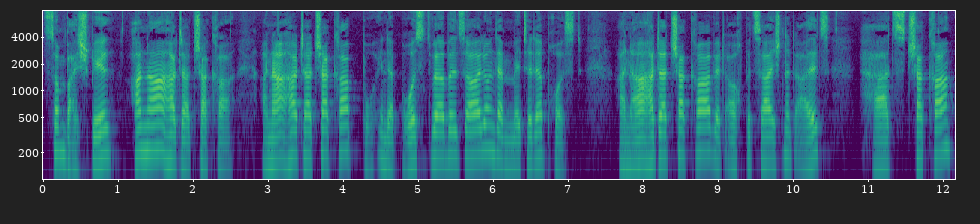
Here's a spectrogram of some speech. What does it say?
Zum Beispiel Anahata Chakra. Anahata Chakra in der Brustwirbelsäule und der Mitte der Brust. Anahata Chakra wird auch bezeichnet als Herzchakra,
